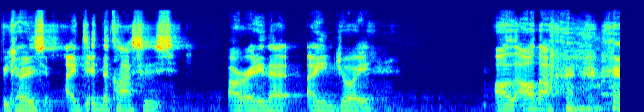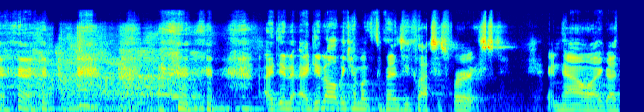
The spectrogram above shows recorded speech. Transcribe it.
because I did the classes already that I enjoyed. All, all the I did I did all the chemical dependency classes first, and now I got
